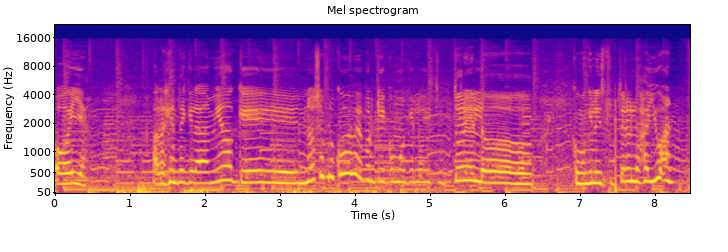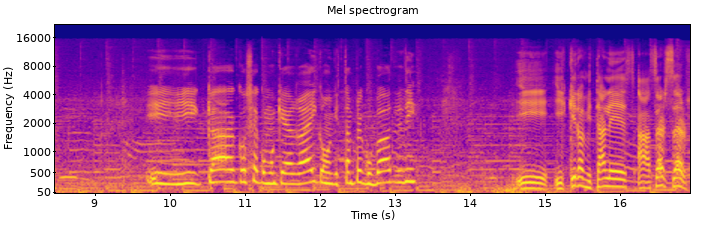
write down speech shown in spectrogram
O ella. A la gente que la da miedo, que no se preocupe, porque como que los instructores los, como que los instructores los ayudan. Y cada cosa como que hagáis, como que están preocupados de ti. y, y quiero invitarles a hacer surf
